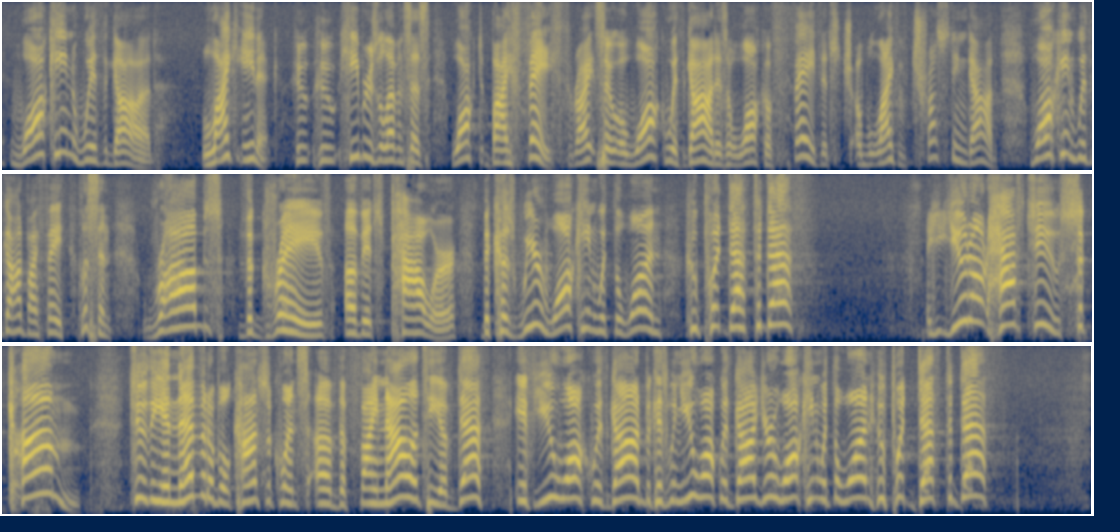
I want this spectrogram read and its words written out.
Walking with God, like Enoch, who, who Hebrews 11 says walked by faith, right? So a walk with God is a walk of faith. It's a life of trusting God. Walking with God by faith, listen, robs the grave of its power because we're walking with the one who put death to death. You don't have to succumb to the inevitable consequence of the finality of death if you walk with God, because when you walk with God, you're walking with the one who put death to death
